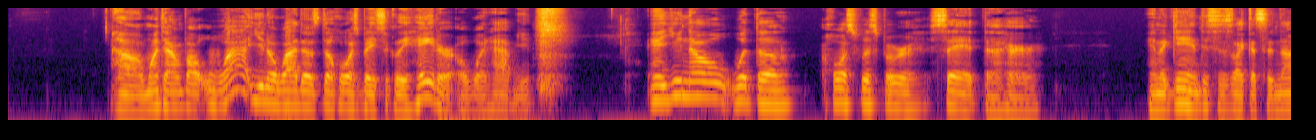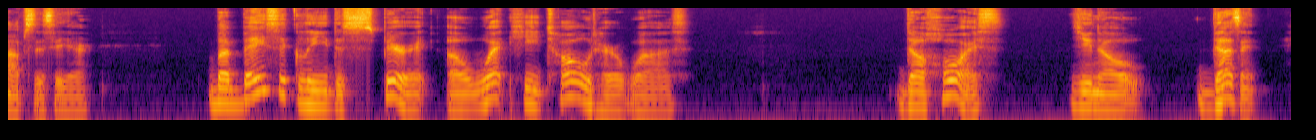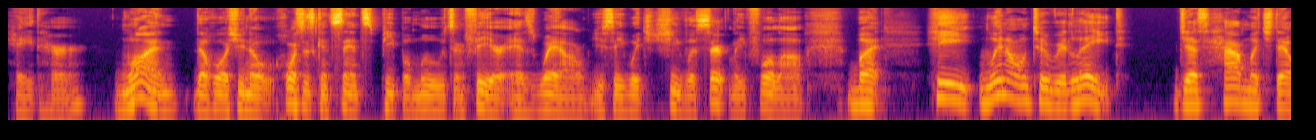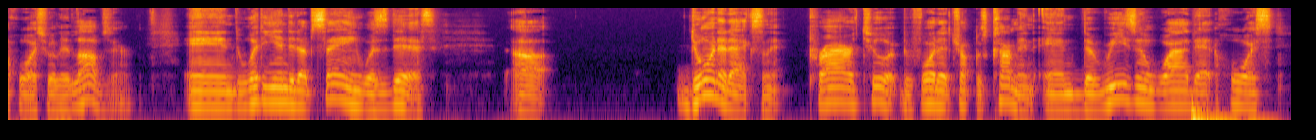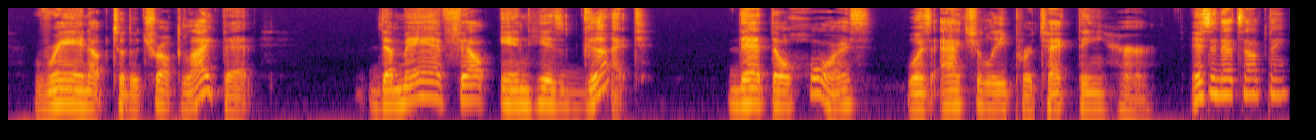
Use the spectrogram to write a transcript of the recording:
Uh, one time about why, you know, why does the horse basically hate her or what have you? And you know what the horse whisperer said to her? And again, this is like a synopsis here. But basically, the spirit of what he told her was the horse, you know, doesn't hate her. One, the horse, you know, horses can sense people moods and fear as well, you see, which she was certainly full of. But he went on to relate just how much that horse really loves her. And what he ended up saying was this, uh, during that accident, prior to it, before that truck was coming, and the reason why that horse ran up to the truck like that, the man felt in his gut that the horse was actually protecting her. Isn't that something?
